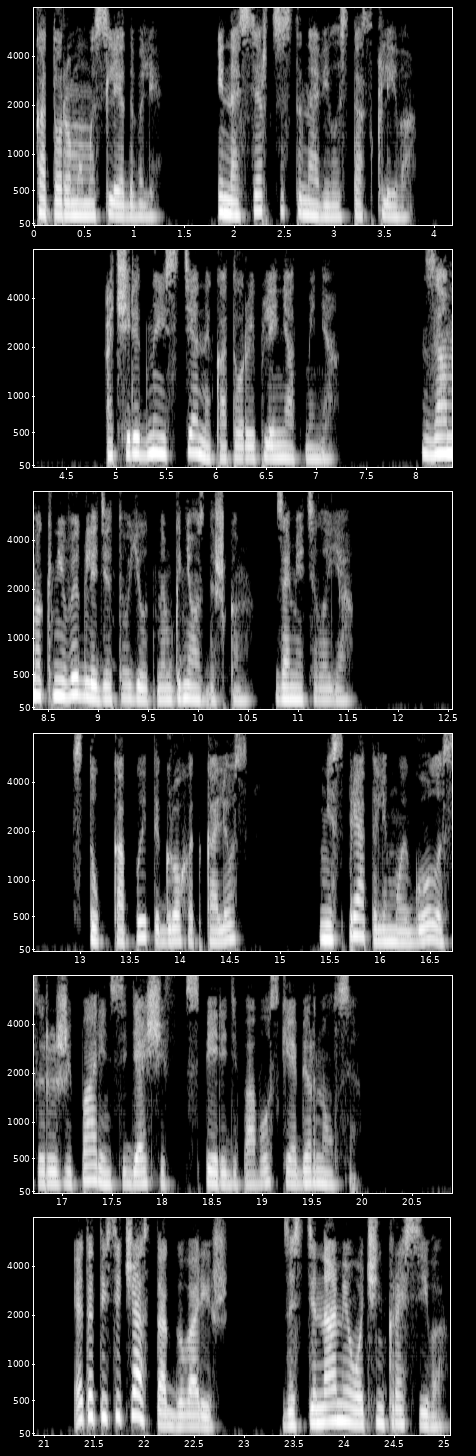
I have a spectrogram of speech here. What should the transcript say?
которому мы следовали, и на сердце становилось тоскливо. Очередные стены, которые пленят меня. «Замок не выглядит уютным гнездышком», — заметила я. Стук копыт и грохот колес не спрятали мой голос, и рыжий парень, сидящий спереди повозки, обернулся. «Это ты сейчас так говоришь. За стенами очень красиво».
